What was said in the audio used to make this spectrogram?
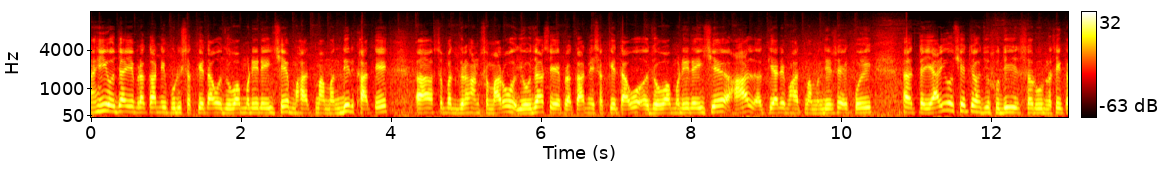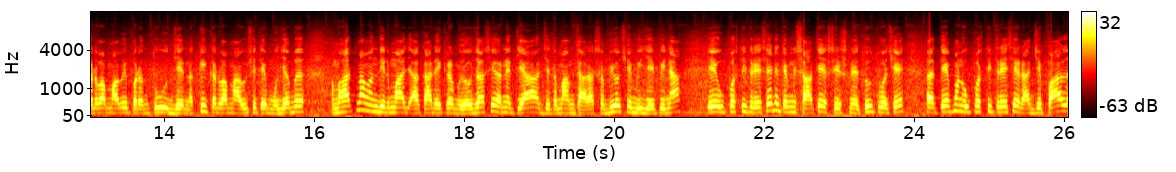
નહીં યોજાય એ પ્રકારની પૂરી શક્યતાઓ જોવા મળી રહી છે. મહાત્મા મંદિર ખાતે શપથ ગ્રહણ સમારોહ યોજાશે એ પ્રકારની શક્યતાઓ જોવા મળી રહી છે. હાલ અત્યારે મહાત્મા મંદિર છે, કોઈ તૈયારીઓ છે તે હજુ સુધી શરૂ નથી કરવામાં આવી, પરંતુ જે નક્કી કરવામાં આવ્યું છે તે મુજબ મહાત્મા મંદિરમાં જ આ કાર્યક્રમ યોજાશે અને ત્યાં જે તમામ ધારાસભ્યો છે, બીજેપીના, એ ઉપસ્થિત રહેશે અને તેમની સાથે શીર્ષ નેતૃત્વ છે તે પણ ઉપસ્થિત રહેશે. રાજ્યપાલ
